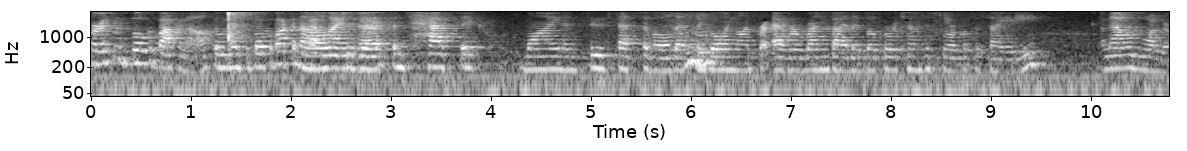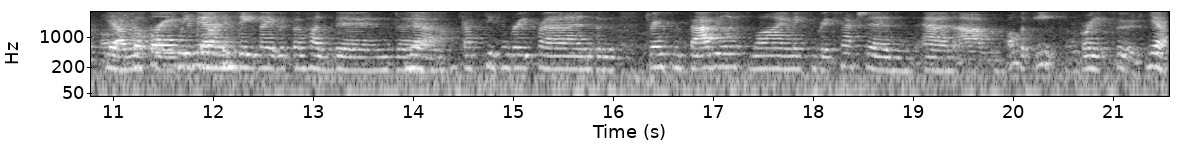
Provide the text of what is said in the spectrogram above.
first was Boca Bacchanal. so we went to Boca At Bacchanal, which is a Mindset. fantastic wine and food festival that's been Mhm. going on forever, run by the Boca Raton Historical Society. And that was wonderful. Yeah, that was a whole great. We made like a weekend. date night with the husbands and Yeah. got to see some great friends and drink some fabulous wine, make some great connections, and um, also eat some great food. Yeah,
